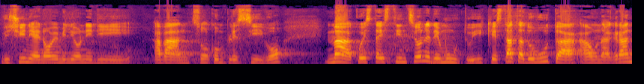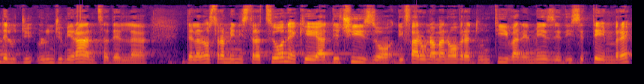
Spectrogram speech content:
vicini ai 9 milioni di avanzo complessivo, ma questa estinzione dei mutui, che è stata dovuta a una grande lungimiranza del, della nostra amministrazione che ha deciso di fare una manovra aggiuntiva nel mese di settembre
